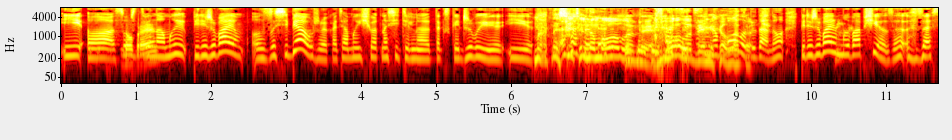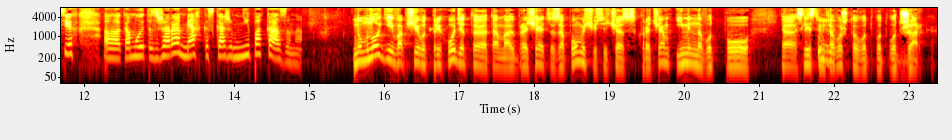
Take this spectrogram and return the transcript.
И, э, собственно, доброе. мы переживаем э, за себя уже, хотя мы еще относительно, так сказать, живые и... Мы относительно молоды. Молоды, Михаил молоды, да, но переживаем мы вообще за, за всех, э, кому эта жара, мягко скажем, не показана. Но многие вообще вот приходят, там, обращаются за помощью сейчас к врачам именно вот по э, следствием того, что вот, вот, вот жарко.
